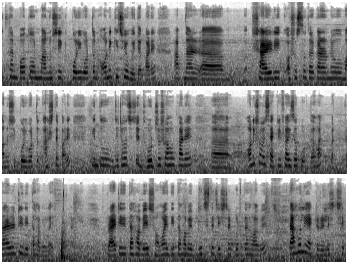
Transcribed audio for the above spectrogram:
উত্থান পতন মানসিক পরিবর্তন অনেক কিছুই হইতে পারে। আপনার শারীরিক অসুস্থতার কারণেও মানসিক পরিবর্তন আসতে পারে। কিন্তু যেটা হচ্ছে যে ধৈর্য সহকারে অনেক সময় স্যাক্রিফাইসও করতে হয় বাট প্রায়োরিটি দিতে হবে লাইফ আর কি। প্রায়োরিটি দিতে হবে সময় দিতে হবে বুঝতে চেষ্টা করতে হবে তাহলে একটা রিলেশনশিপ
